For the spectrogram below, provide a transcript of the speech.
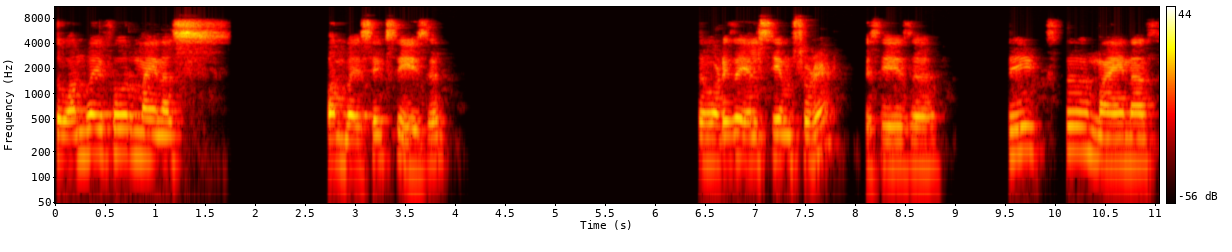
so 1 by 4 minus 1 by 6 is so what is the LCM student? This is uh, 6 minus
